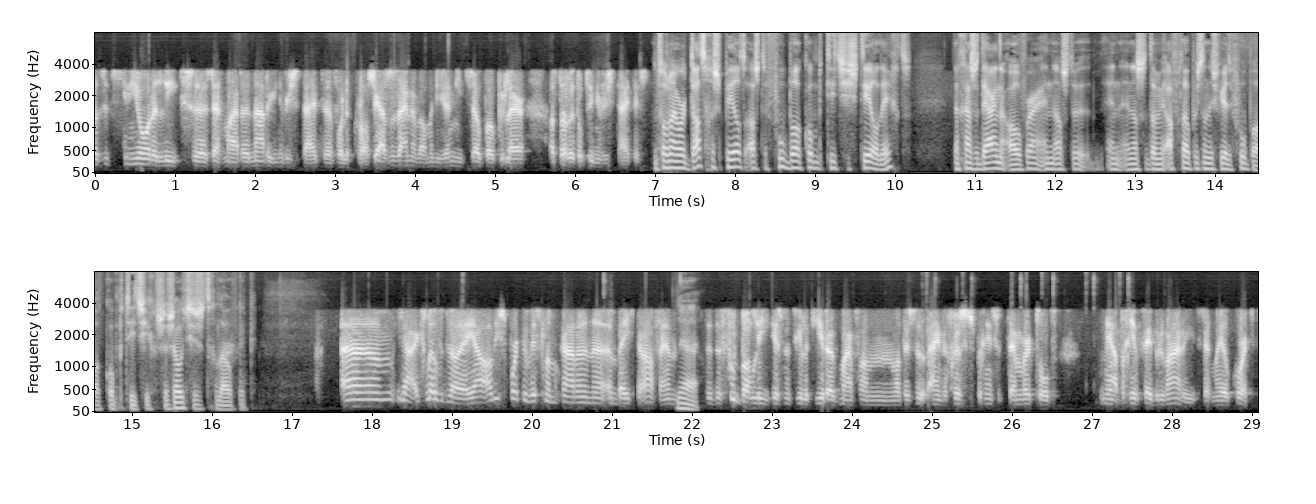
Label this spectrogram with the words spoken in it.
wat is het, senioren leagues, zeg maar, na de universiteit voor lacrosse. Ja, ze zijn er wel, maar die zijn niet zo populair als dat het op de universiteit is. Want volgens mij wordt dat gespeeld als de voetbalcompetitie stil ligt. Dan gaan ze daar naar over. En als, de, en, en als het dan weer afgelopen is, dan is weer de voetbalcompetitie. Zo zo is het, geloof ik. Ehm, ja, ik geloof het wel. Ja. ja, al die sporten wisselen elkaar een, eh, een beetje af. En Ja. de, de voetballeague is natuurlijk hier ook maar van, wat is het, eind augustus, begin september tot ja, begin februari. Zeg maar heel kort.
